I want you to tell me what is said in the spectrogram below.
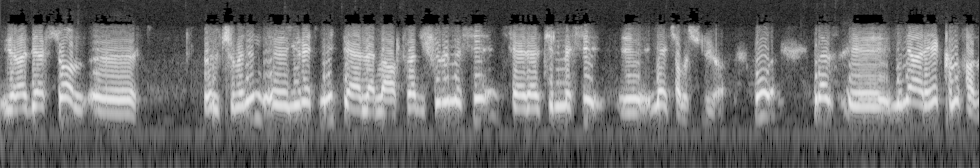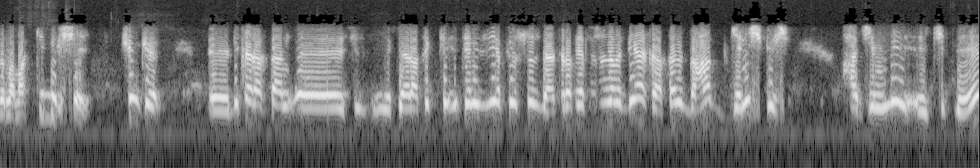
radyasyon e, ölçümünün e, yönetmelik değerlerinin altına düşürülmesi, seyreltilmesi ne çalışılıyor. Bu biraz e, minareye kılıf hazırlamak gibi bir şey. Çünkü e, bir taraftan e, siz yaratık temizliği yapıyorsunuz, bir taraf yapıyorsunuz ama diğer taraftan daha geniş bir hacimli e, kitleye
